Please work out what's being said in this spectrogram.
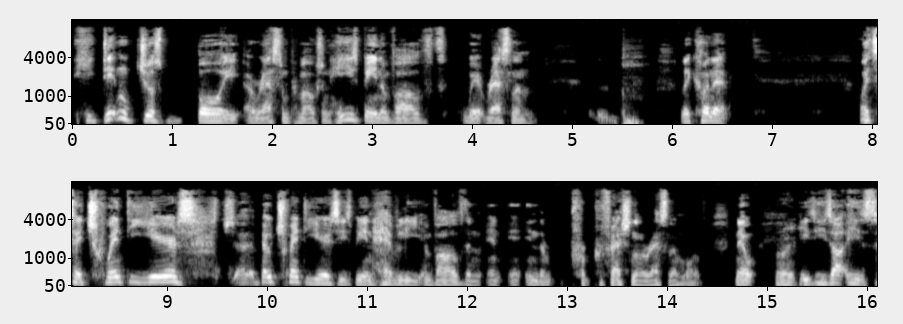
he didn't just buy a wrestling promotion. He's been involved with wrestling, like kind of. I'd say 20 years, about 20 years he's been heavily involved in, in, in the pro- professional wrestling world. Now, right. he's he's a, he's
